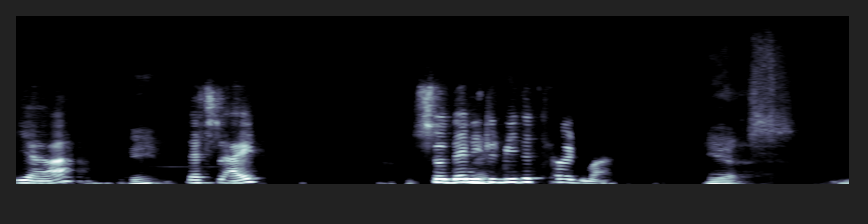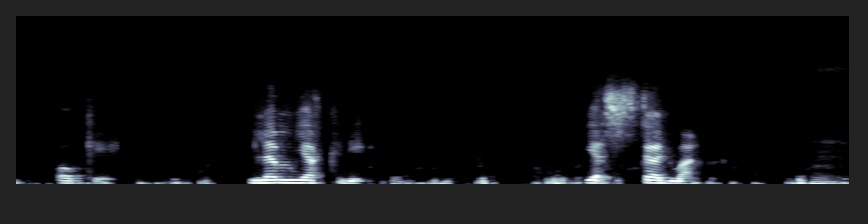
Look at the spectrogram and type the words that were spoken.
Yeah, okay that's right. So then it will be the third one. yes Okay. Lam yakdi. Yes, third one. Hmm.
